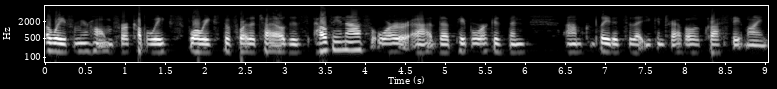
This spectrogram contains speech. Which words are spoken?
away from your home for a couple weeks, four weeks before the child is healthy enough, or uh, the paperwork has been um, completed so that you can travel across state lines.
